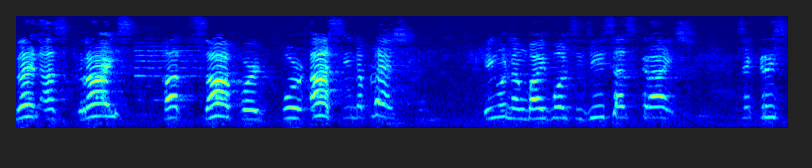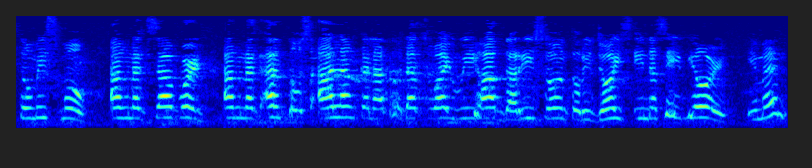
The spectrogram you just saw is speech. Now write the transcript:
then as Christ hath suffered for us in the flesh. Ingon ng Bible si Jesus Christ, si Kristo mismo ang nagsuffered, ang nag-antos alang kanato. That's why we have the reason to rejoice in the Savior. Amen?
